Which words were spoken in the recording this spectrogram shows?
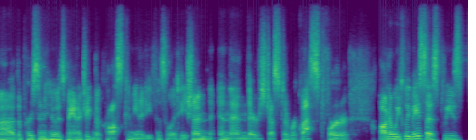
uh, the person who is managing the cross-community facilitation. And then there's just a request for, on a weekly basis, please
